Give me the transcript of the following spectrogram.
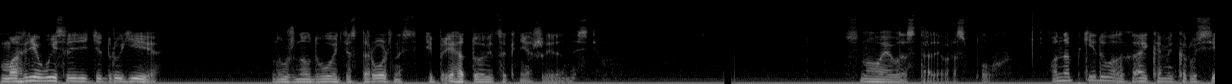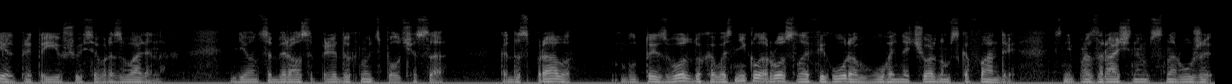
могли выследить и другие. Нужно удвоить осторожность и приготовиться к неожиданностям. Снова его застали врасплох. Он обкидывал гайками карусель, притаившуюся в развалинах, где он собирался передохнуть с полчаса, когда справа, будто из воздуха, возникла рослая фигура в угольно-черном скафандре с непрозрачным снаружи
